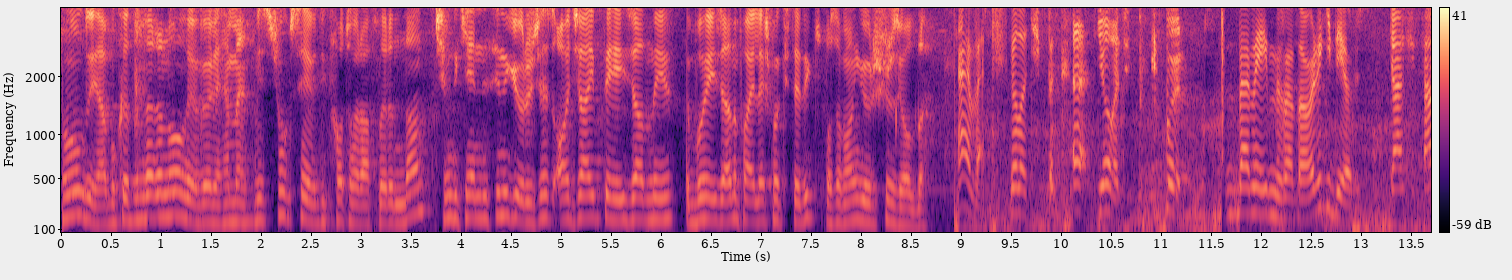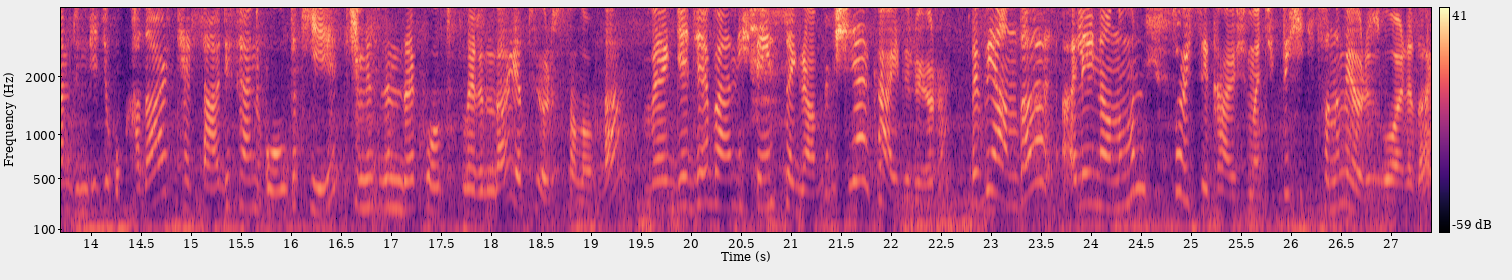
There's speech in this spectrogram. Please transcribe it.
Ne oldu ya? Bu kadınlara ne oluyor böyle hemen? Biz çok sevdik fotoğraflarından. Şimdi kendisini göreceğiz. Acayip de heyecanlıyız. Bu heyecanı paylaşmak istedik. O zaman görüşürüz yolda. Evet, yola çıktık. Evet, yola çıktık. Buyurun. bebeğimize doğru gidiyoruz. Gerçekten dün gece o kadar tesadüfen oldu ki ikimizin de koltuklarında yatıyoruz salonda ve gece ben işte Instagram'da bir şeyler kaydırıyorum ve bir anda Aleyna Hanım'ın storiesi karşıma çıktı. Hiç tanımıyoruz bu arada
